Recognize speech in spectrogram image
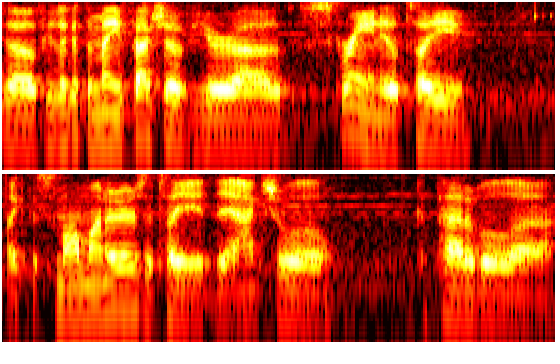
So if you look at the manufacturer of your uh, screen, it'll tell you, like the small monitors, it'll tell you the actual compatible uh,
